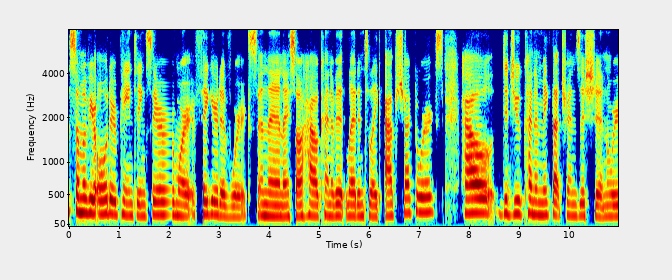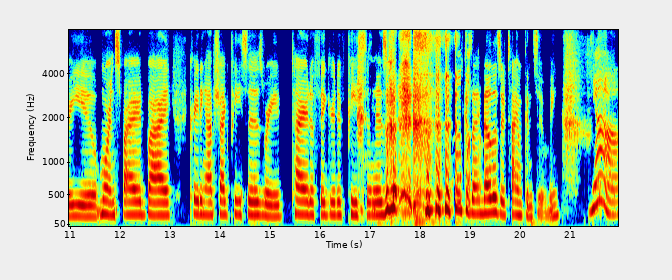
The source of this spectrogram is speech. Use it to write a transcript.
some of your older paintings they were more figurative works. And then i saw how kind of it led into like abstract works. How did you kind of make that transition? Were you more inspired by creating abstract pieces? Were you tired of figurative pieces? Because I know those are time consuming. Yeah,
